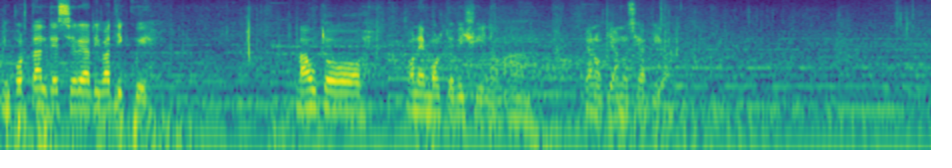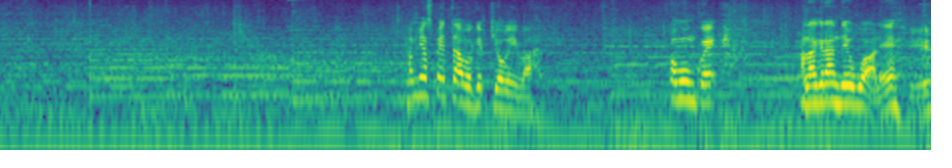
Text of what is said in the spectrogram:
l'importante è essere arrivati qui. L'auto non è molto vicina ma piano piano si arriva. Non mi aspettavo che pioveva. Comunque alla grande è uguale eh? Sì.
